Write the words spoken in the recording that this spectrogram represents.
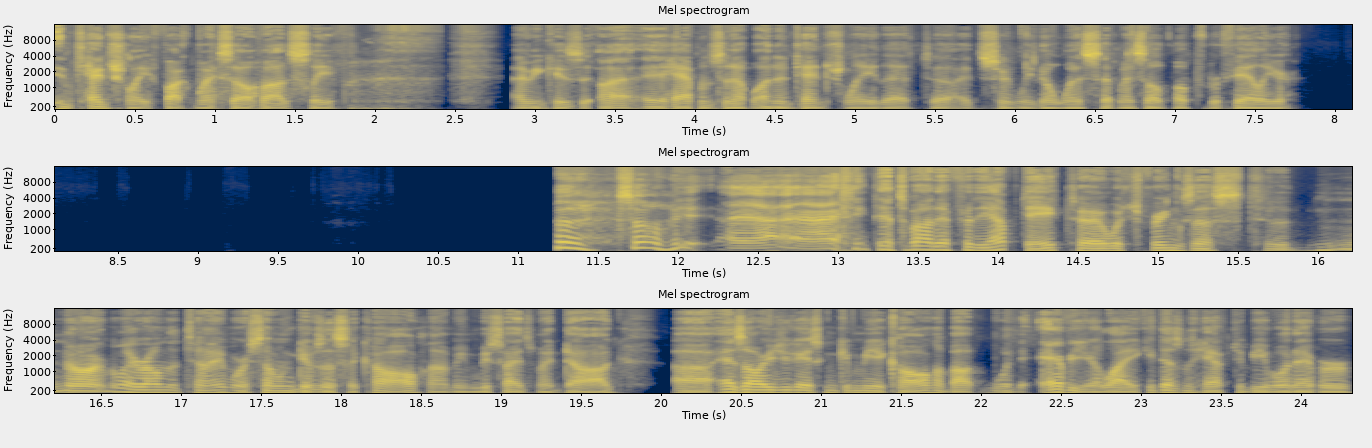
intentionally fuck myself out of sleep. I mean, because uh, it happens enough unintentionally that uh, I certainly don't want to set myself up for failure. So I, I I think that's about it for the update, uh, which brings us to normally around the time where someone gives us a call. I mean, besides my dog. Uh, as always, you guys can give me a call about whatever you like. It doesn't have to be whatever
